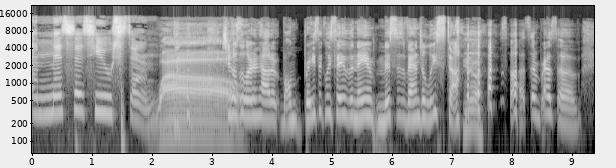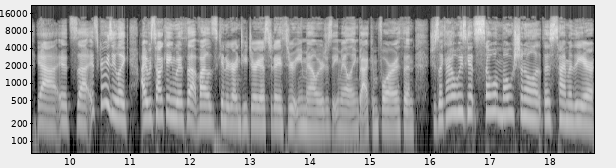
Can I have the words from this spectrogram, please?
and Mrs. Houston. Wow. She also learned how to um, basically say the name Mrs. Evangelista. Yeah. that's impressive. Yeah, it's uh, it's crazy. Like I was talking with uh, Violet's kindergarten teacher yesterday through email. We were just emailing back and forth, and she's like, "I always get so emotional at this time of the year."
